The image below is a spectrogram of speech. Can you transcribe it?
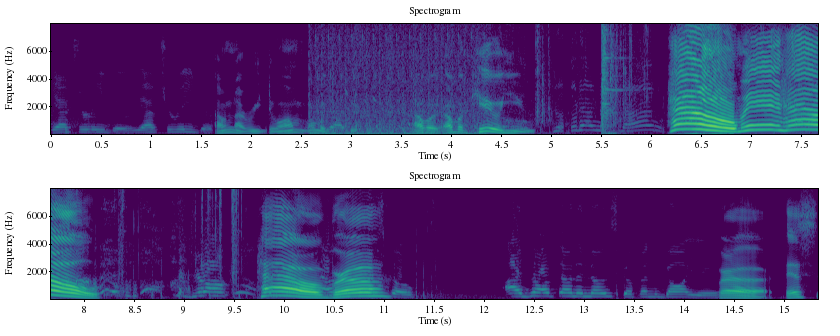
you have to redo. You have to redo. I'm not redoing. I'm, I'm You gonna kill. to redo. I'm gonna, I'm gonna kill you. Tôi đang nạp đạn. How, man? How? I dropped. I How, dropped down a bruh? I dropped down a no scope and he got you. Bruh, that's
